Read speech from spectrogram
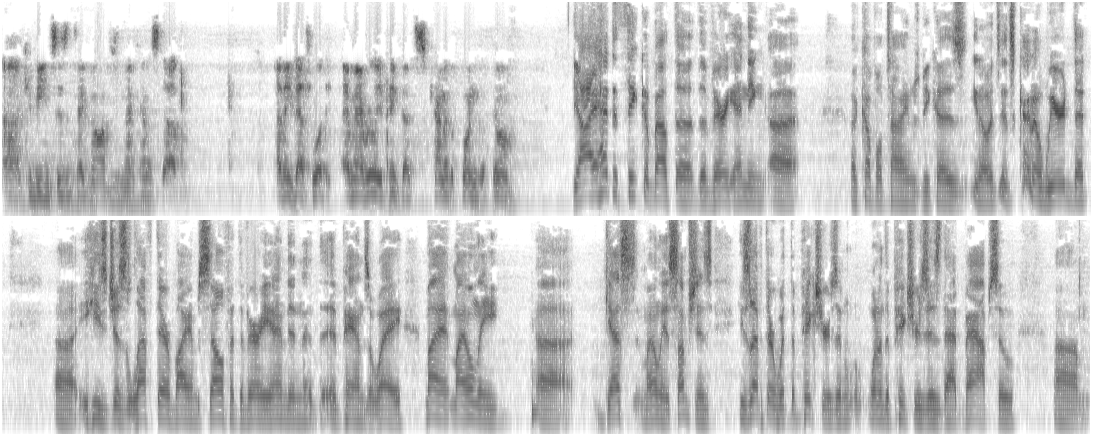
uh, conveniences and technologies and that kind of stuff. I think that's what I mean. I really think that's kind of the point of the film. Yeah, I had to think about the the very ending uh, a couple times because you know it's it's kind of weird that uh, he's just left there by himself at the very end and it, it pans away. My my only uh, guess, my only assumption is he's left there with the pictures, and one of the pictures is that map. So um,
